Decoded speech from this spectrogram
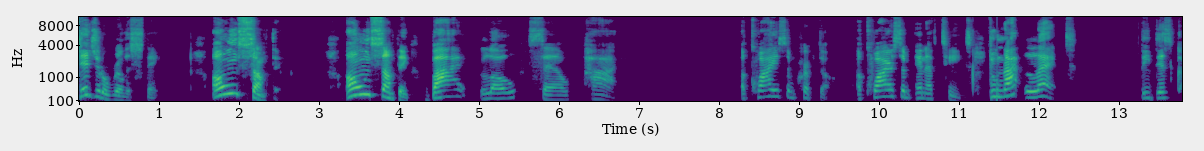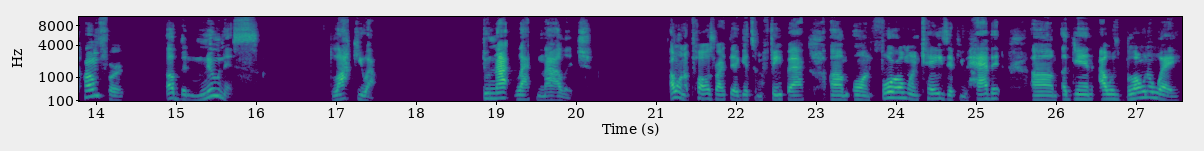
digital real estate. Own something. Own something. Buy low, sell high. Acquire some crypto. Acquire some NFTs. Do not let the discomfort of the newness lock you out. Do not lack knowledge. I want to pause right there, get some feedback um, on 401ks if you have it. Um, again, I was blown away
